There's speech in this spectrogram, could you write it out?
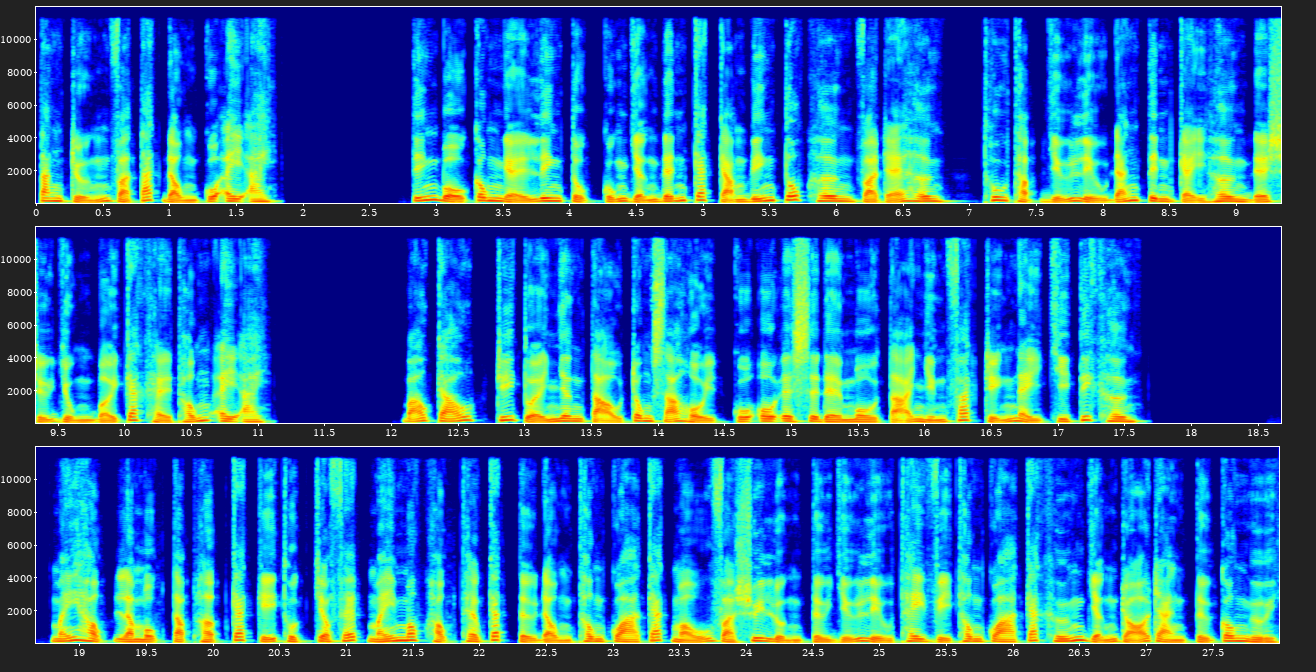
tăng trưởng và tác động của AI. Tiến bộ công nghệ liên tục cũng dẫn đến các cảm biến tốt hơn và rẻ hơn, thu thập dữ liệu đáng tin cậy hơn để sử dụng bởi các hệ thống AI. Báo cáo Trí tuệ nhân tạo trong xã hội của OECD mô tả những phát triển này chi tiết hơn. Máy học là một tập hợp các kỹ thuật cho phép máy móc học theo cách tự động thông qua các mẫu và suy luận từ dữ liệu thay vì thông qua các hướng dẫn rõ ràng từ con người.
